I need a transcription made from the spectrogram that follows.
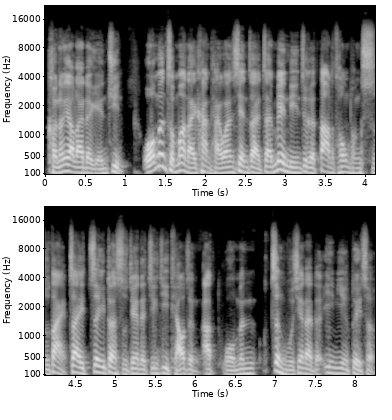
可能要来得严峻。我们怎么来看台湾现在在面临这个大的通膨时代，在这一段时间的经济调整啊，我们政府现在的应应对策？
